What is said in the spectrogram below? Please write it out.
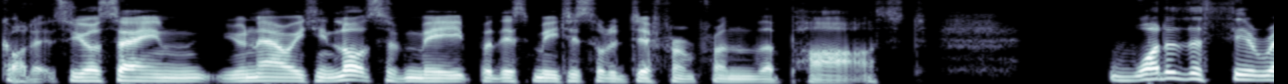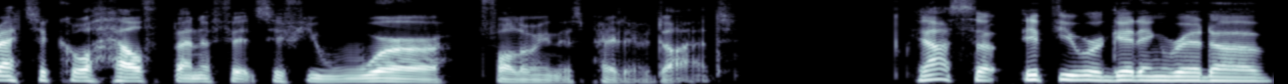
Got it. So you're saying you're now eating lots of meat, but this meat is sort of different from the past. What are the theoretical health benefits if you were following this paleo diet? Yeah. So if you were getting rid of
